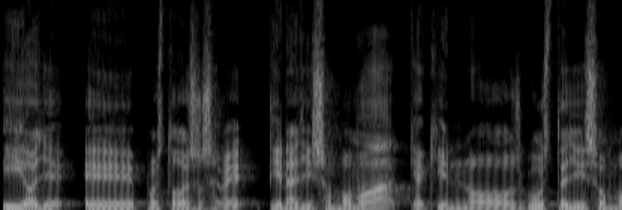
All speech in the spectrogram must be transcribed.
y oye, eh, pues todo eso se ve. Tiene a Jason Momoa, que a quien nos guste Jason Momoa,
